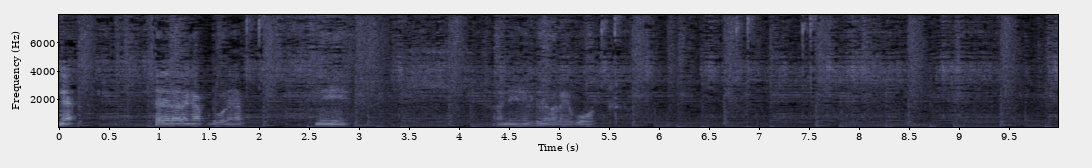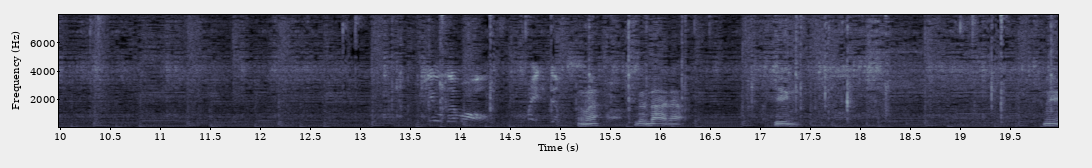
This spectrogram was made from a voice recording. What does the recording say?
เนี่ย ใช้ได้แล้วนะครับดูนะครับ นี่ อันนี้ให้เลือกอะไรโหวต เห็นไหมเล่นได้นะยิง นี่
